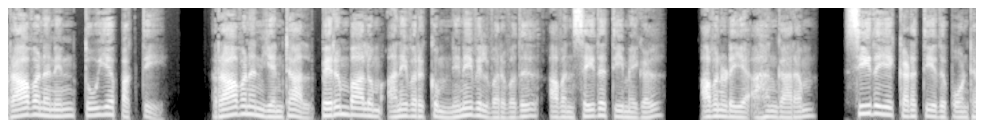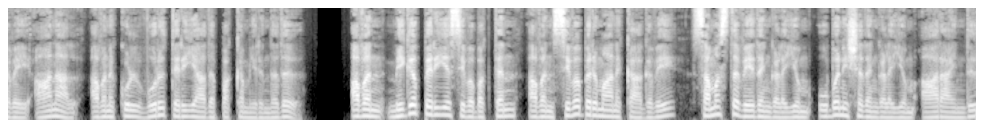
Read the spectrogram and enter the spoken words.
ராவணனின் தூய பக்தி. ராவணன் என்றால் பெரும்பாலும் அனைவருக்கும் நினைவில் வருவது அவன் செய்த தீமைகள் அவனுடைய அகங்காரம் சீதையைக் கடத்தியது போன்றவை ஆனால் அவனுக்குள் ஒரு தெரியாத பக்கம் இருந்தது. அவன் மிகப்பெரிய சிவபக்தன் அவன் சிவபெருமானுக்காகவே சமஸ்த வேதங்களையும் உபனிஷதங்களையும் ஆராய்ந்து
